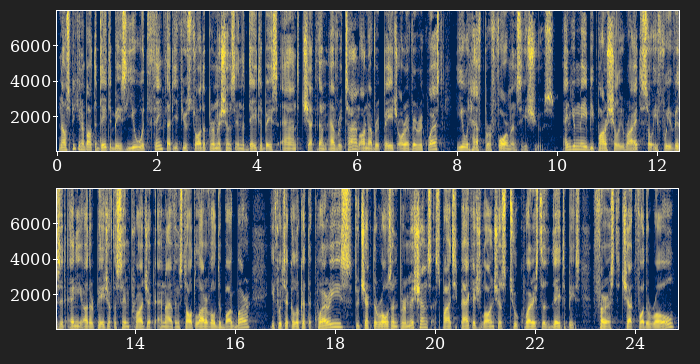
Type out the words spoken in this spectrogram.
Now speaking about the database, you would think that if you store the permissions in the database and check them every time on every page or every request, you would have performance issues. And you may be partially right. So if we visit any other page of the same project and I've installed Laravel debug bar, if we take a look at the queries, to check the roles and permissions, Spatie package launches two queries to the database. First, check for the role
